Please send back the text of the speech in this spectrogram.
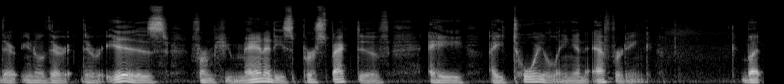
there you know there there is from humanity's perspective a a toiling and efforting but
